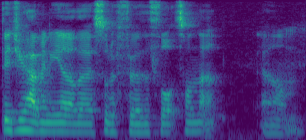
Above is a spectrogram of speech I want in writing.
did you have any other sort of further thoughts on that? Um,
